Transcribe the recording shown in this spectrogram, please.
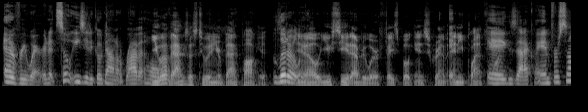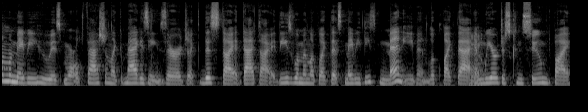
everywhere, and it's so easy to go down a rabbit hole. You have access to it in your back pocket. Literally. You know, you see it everywhere Facebook, Instagram, any platform. Exactly. And for someone maybe who is more old fashioned, like magazines, there are like this diet, that diet, these women look like this, maybe these men even look like that. Yeah. And we are just consumed by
